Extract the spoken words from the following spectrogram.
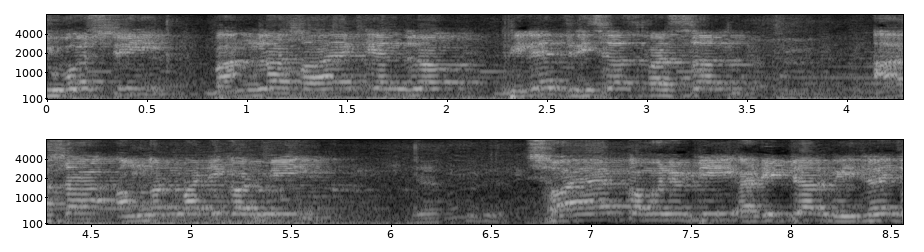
যুবশ্রী, বাংলা সহায়ক কেন্দ্র, village research person, ASHA anganwadi কর্মী, সহায়ক community editor, village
